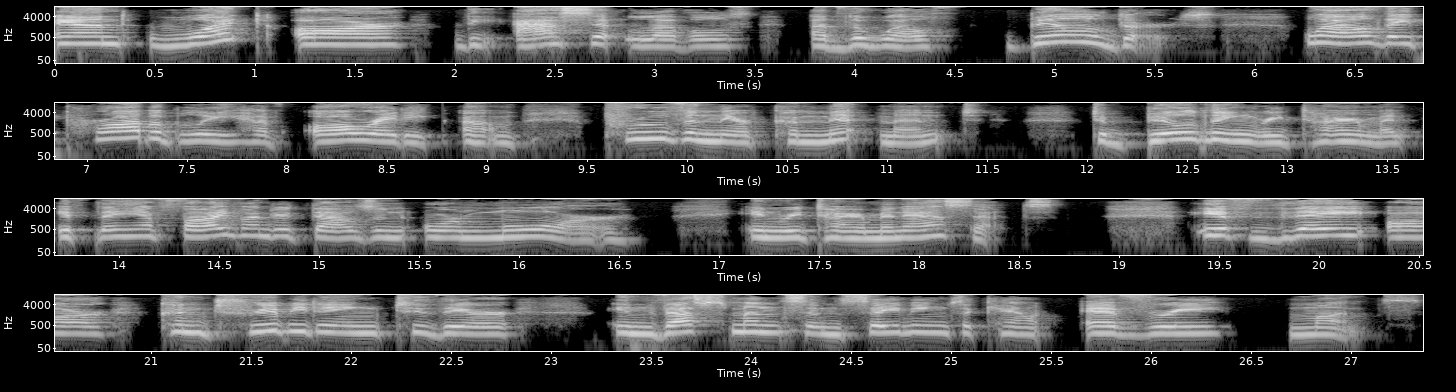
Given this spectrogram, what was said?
And what are the asset levels of the wealth builders? Well, they probably have already um, proven their commitment to building retirement if they have 500,000 or more in retirement assets. If they are contributing to their investments and savings account every month.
